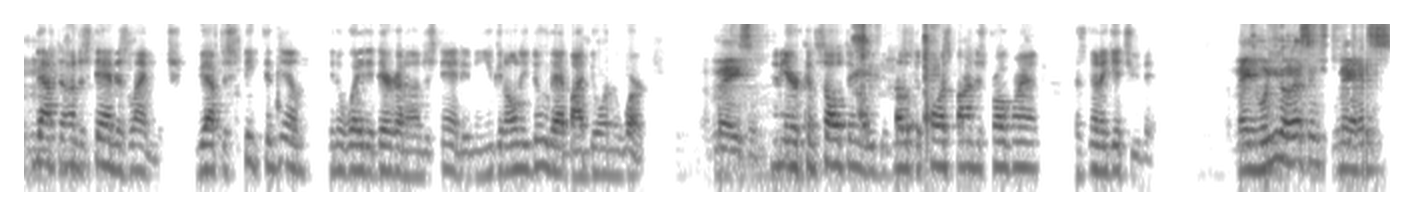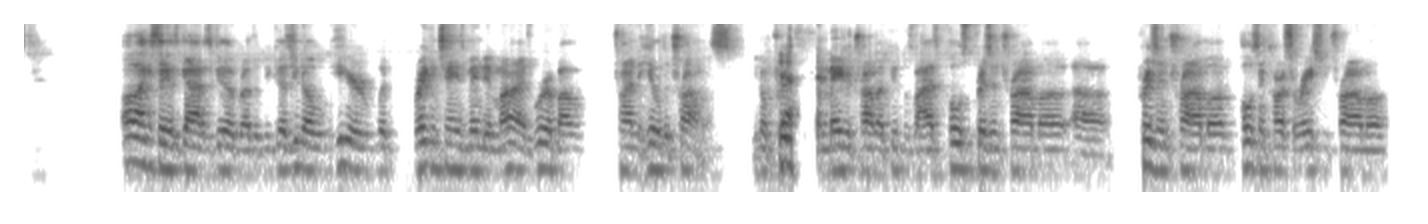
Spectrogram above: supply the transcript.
You have to understand this language. You have to speak to them in a way that they're going to understand it. And you can only do that by doing the work. Amazing. Linear consulting, we developed a correspondence program that's going to get you there. Amazing. Well, you know, that's interesting, man. It's all I can say is God is good, brother, because, you know, here with Breaking Chains Mending Minds, we're about trying to heal the traumas. You know, prison yes. major trauma in people's lives, post prison trauma, uh, prison trauma, post incarceration trauma,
